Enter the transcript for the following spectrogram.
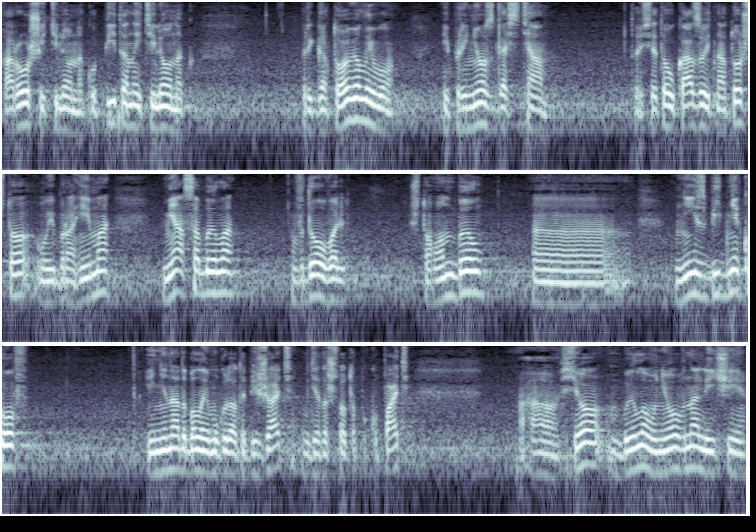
хороший теленок, упитанный теленок. Приготовил его и принес гостям. То есть это указывает на то, что у Ибрагима мясо было вдоволь, что он был э, не из бедняков, и не надо было ему куда-то бежать, где-то что-то покупать. А, все было у него в наличии.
